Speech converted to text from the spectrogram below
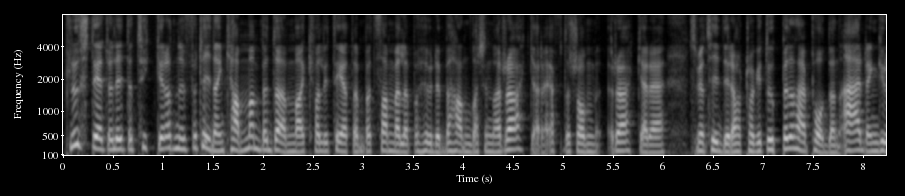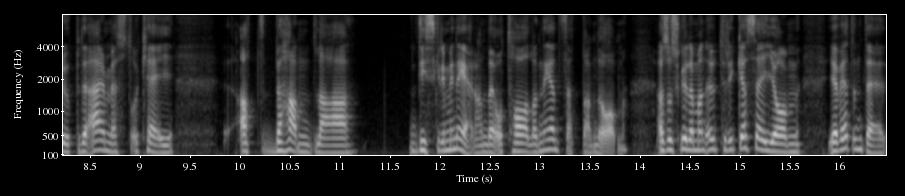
Plus det att jag lite tycker att nu för tiden kan man bedöma kvaliteten på ett samhälle på hur det behandlar sina rökare eftersom rökare, som jag tidigare har tagit upp i den här podden, är den grupp det är mest okej okay att behandla diskriminerande och tala nedsättande om. Alltså skulle man uttrycka sig om, jag vet inte,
